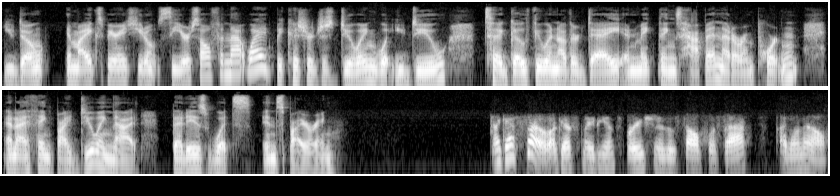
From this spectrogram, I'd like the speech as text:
you don't in my experience you don't see yourself in that way because you're just doing what you do to go through another day and make things happen that are important. And I think by doing that that is what's inspiring. I guess so. I guess maybe inspiration is a selfless act. I don't know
